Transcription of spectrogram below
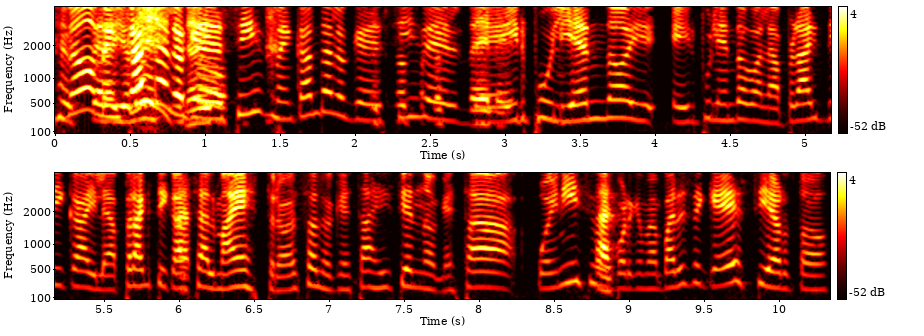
No, me encanta lo que decís, me encanta lo que decís de, ir puliendo e ir puliendo con la práctica y la práctica hacia el maestro, eso es lo que estás diciendo, que está buenísimo, porque me parece que es cierto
